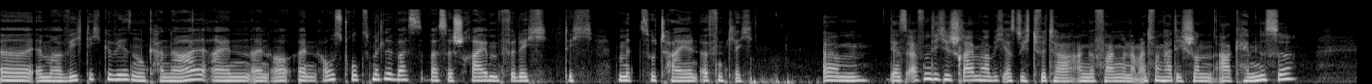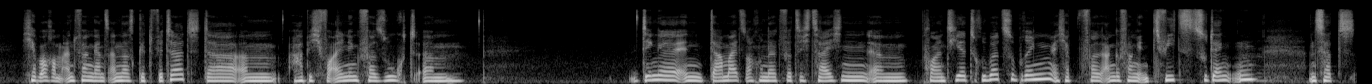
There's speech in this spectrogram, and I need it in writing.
äh, immer wichtig gewesen, ein Kanal, ein, ein, ein Ausdrucksmittel. Was, was ist Schreiben für dich, dich mitzuteilen, öffentlich? Ähm, das öffentliche Schreiben habe ich erst durch Twitter angefangen und am Anfang hatte ich schon arg Hemmnisse. Ich habe auch am Anfang ganz anders getwittert. Da ähm, habe ich vor allen Dingen versucht, ähm, Dinge in damals noch 140 Zeichen ähm, pointiert rüberzubringen. Ich habe voll angefangen, in Tweets zu denken. Und es hat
